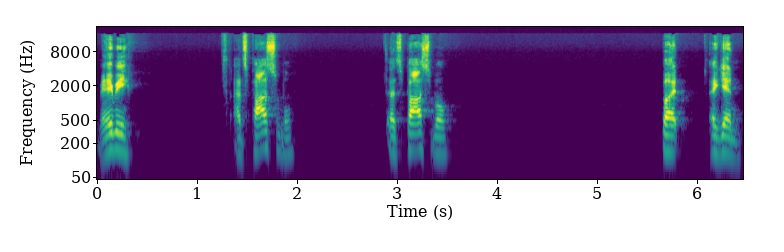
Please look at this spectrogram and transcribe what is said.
Maybe. That's possible. That's possible. But again,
